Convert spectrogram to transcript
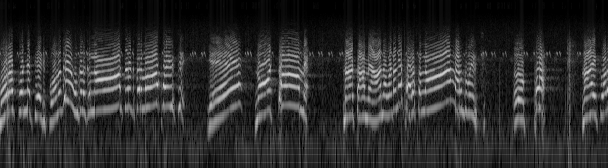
முறை பொண்ண தேடி போனது உங்களுக்கு எல்லாம் திருட்டுத்தனமா போயிடுச்சு. ஏ நோட்டாம. நாட்டாம ஆன உடனே பழசெல்லாம் மறந்து போயிருச்சு நாயத்தோட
